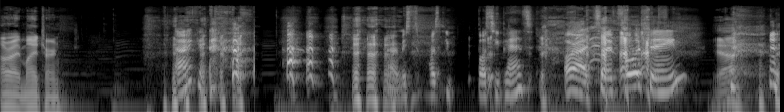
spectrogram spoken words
All right, my turn. Okay. all right, Mr. Bossy, Bossy Pants. All right, so 14. Yeah.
